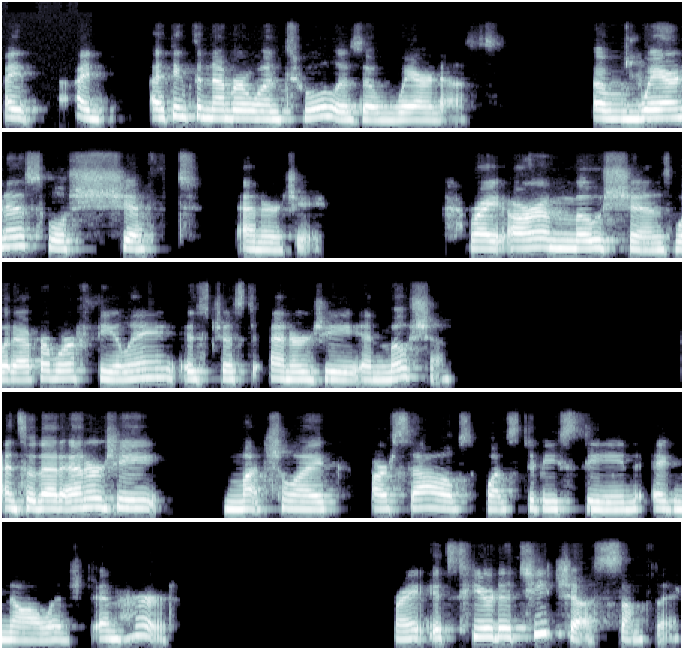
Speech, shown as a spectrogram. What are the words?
I, I I think the number one tool is awareness. Awareness will shift energy, right? Our emotions, whatever we're feeling, is just energy in motion. And so that energy, much like ourselves, wants to be seen, acknowledged, and heard, right? It's here to teach us something.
